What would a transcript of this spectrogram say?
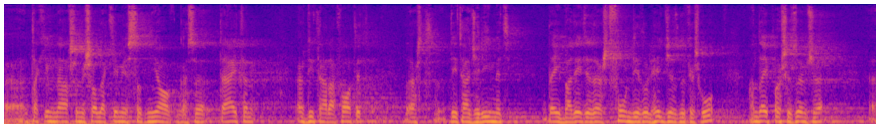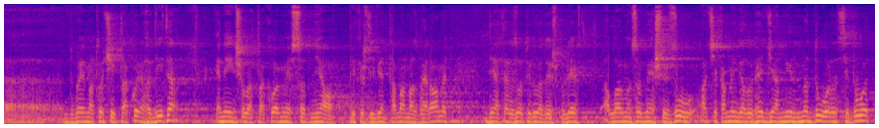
në takimin e ardhshëm inshallah kemi sot një javë, ngase të enjten është dita e Arafatit, dhe është dita e agjërimit dhe ibadetit dhe është fundi i Dhulhijhes duke shku, andaj po shfrytëzojmë që të bëjmë ato që i takojnë asaj dite e ne inshallah të takohemi sot një javë, pikërisht i bjen tamam mas Bajramit, deri atëherë Zoti ju ruajtë dhe ju shpërbleftë. Allahu na mundësoftë me shfrytëzu atë që ka mbetë nga Dhulhijhja në mënyrën më të duhur dhe si duhet,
